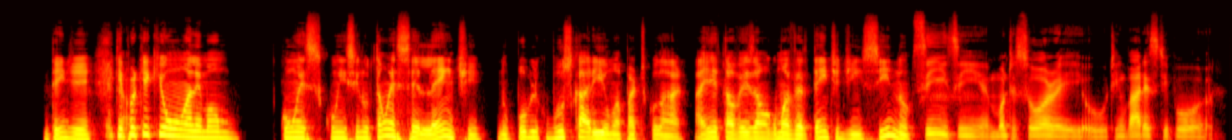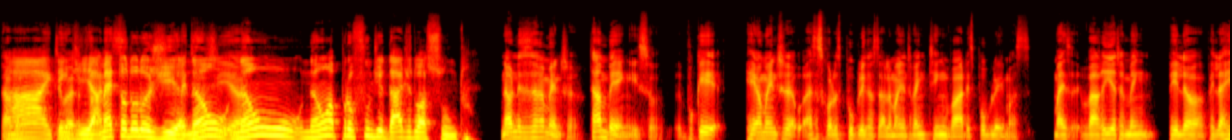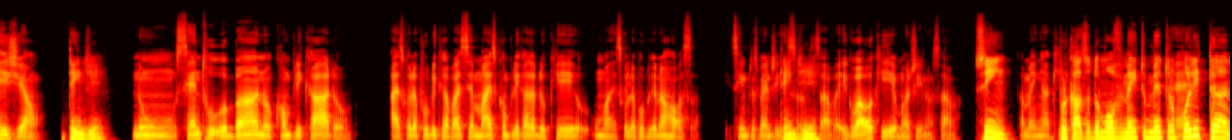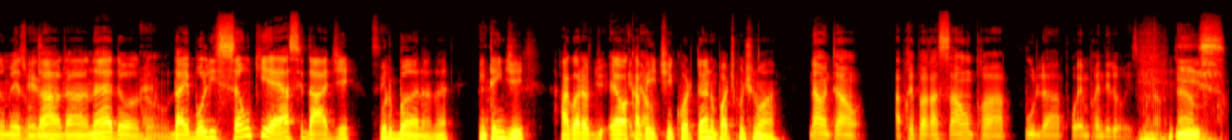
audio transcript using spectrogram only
Entendi. E Então, por que, que um alemão com, esse, com um ensino tão excelente no público buscaria uma particular? Aí talvez alguma vertente de ensino? Sim, sim. Montessori, o, tem vários, tipo... sabe? Ah, entendi. A várias- metodologia, metodologia. Não, não, não a profundidade do assunto. Não necessariamente. Também isso. Porque realmente as escolas públicas da Alemanha também têm vários problemas. Mas varia também pela, pela região. Entendi. num centro urbano complicado, a escola pública vai ser mais complicada do que uma escola pública na roça. Simplesmente Entendi. isso, sabe? Igual aqui, imagino, sabe? Sim, Também aqui. por causa do movimento metropolitano mesmo, da, exato. da, né, do- do- da ebulição que é a cidade Sim. urbana, né? Entendi. Agora, eu, eu acabei te cortando, pode continuar. Não, então, a preparação para pular para o empreendedorismo. Né? Então, Isso.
